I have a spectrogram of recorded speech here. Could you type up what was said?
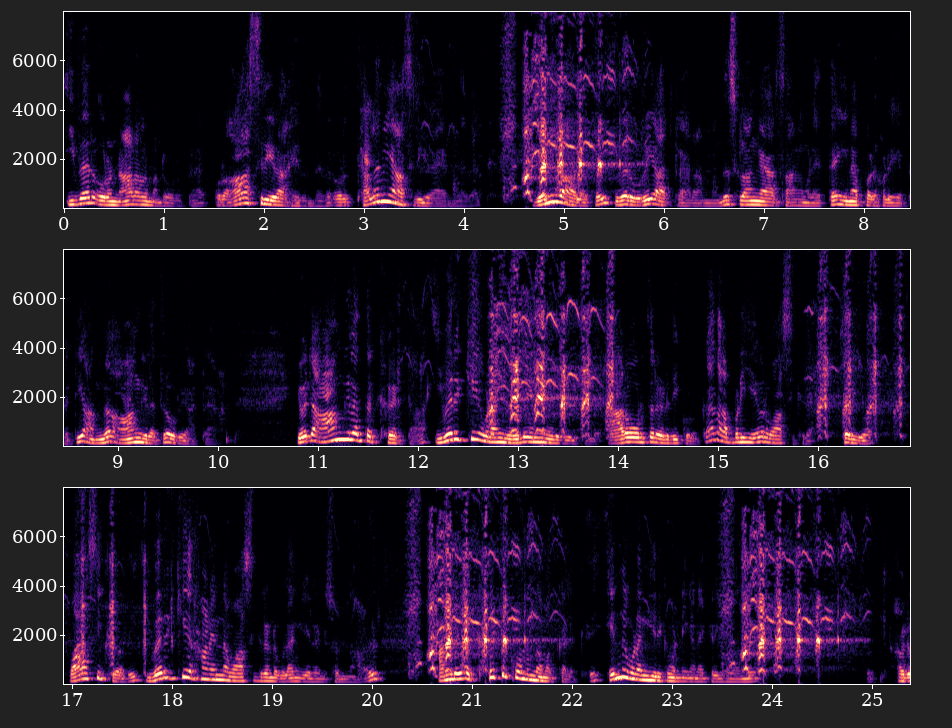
இவர் ஒரு நாடாளுமன்ற உறுப்பினர் ஒரு ஆசிரியராக இருந்தவர் ஒரு தலைமை ஆசிரியராக இருந்தவர். ஜெனிவாவில் இவர் உரையாற்றாராம் வந்து ஸ்ரீலங்கா அரசாங்கம் நிலையத்தை இனப்படுகொலையை பற்றி அங்க ஆங்கிலத்தில் உரையாற்றாராம். இவர்கிட்ட ஆங்கிலத்தை கேட்டா இவருக்கே விளங்குவது என்ன எழுதியிருக்கல யாரோ ஒருத்தர் எழுதி கொடுக்க அதை அப்படியே இவர் வாசிக்கிறார். சரியோ? வாசிக்கிறது இவருக்கே நான் என்ன வாசிக்கிறேன் விளங்கியலன்னு சொன்னால் அந்த இதை கேட்டுக்கொண்டிருந்த மக்களுக்கு என்ன விளங்கி இருக்கணும்னு நீங்க நினைக்கிறீங்க வந்து? அவர்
